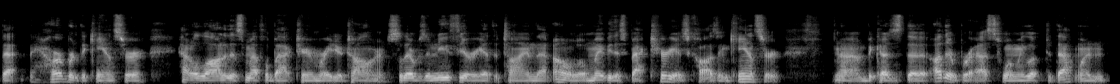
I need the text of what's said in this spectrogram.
that harbored the cancer had a lot of this methylobacterium radiotolerans so there was a new theory at the time that oh well maybe this bacteria is causing cancer um, because the other breast when we looked at that one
